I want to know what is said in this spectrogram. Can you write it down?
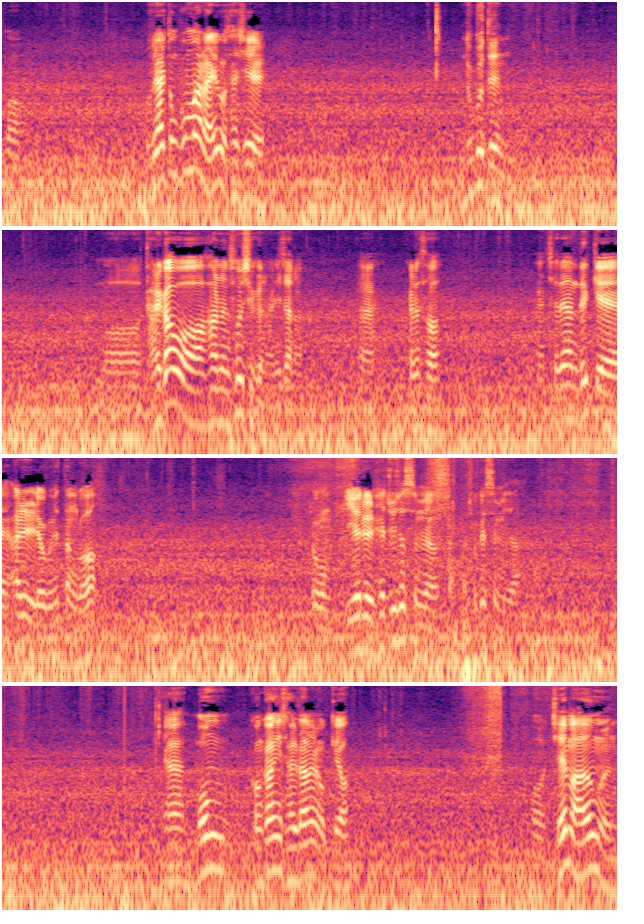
뭐 우리 활동뿐만 아니고 사실 누구든 뭐 달가워하는 소식은 아니잖아. 예, 그래서 최대한 늦게 알리려고 했던 거 조금 이해를 해주셨으면 좋겠습니다. 예, 몸 건강히 잘 다녀올게요. 뭐제 마음은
